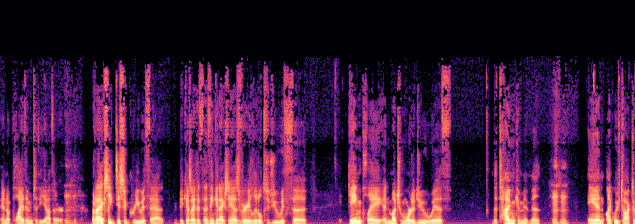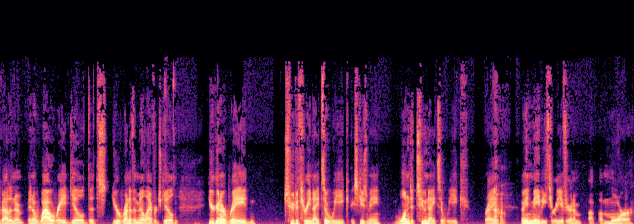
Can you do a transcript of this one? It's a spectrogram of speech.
and apply them to the other. Mhm. But I actually disagree with that because I, I think it actually has very little to do with the gameplay and much more to do with the time commitment hmm and like we've talked about in a in a WoW raid guild that's your run of the mill average guild, you're gonna raid two to three nights a week. Excuse me, one to two nights a week, right? Uh-huh. I mean, maybe three if you're in a, a, a more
